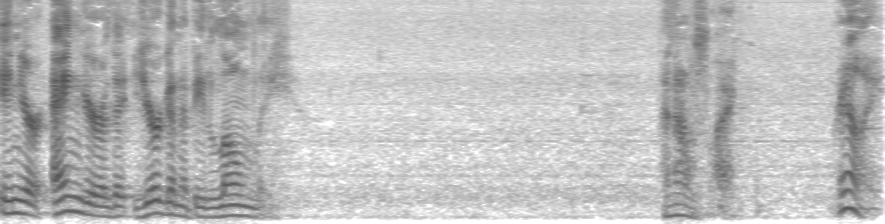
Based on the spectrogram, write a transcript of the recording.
in your anger, that you're going to be lonely. And I was like, really?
